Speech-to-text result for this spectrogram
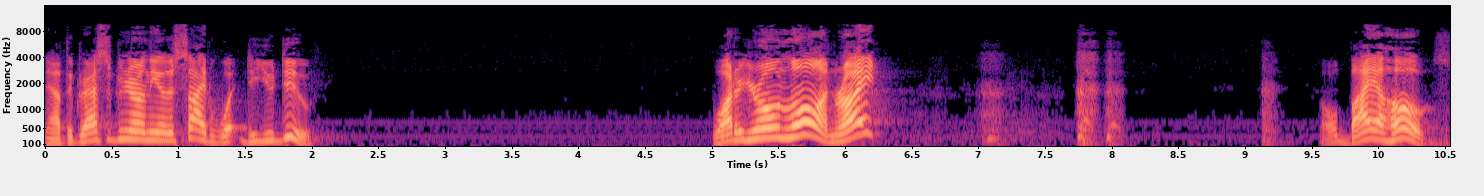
Now, if the grass is greener on the other side, what do you do? Water your own lawn, right? I'll oh, buy a hose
